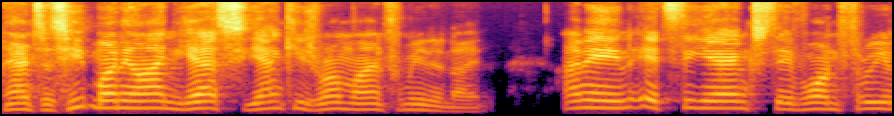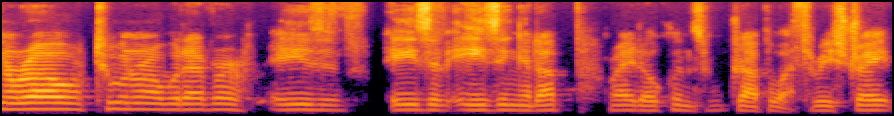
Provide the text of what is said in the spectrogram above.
Aaron says Heat money line. Yes, Yankees run line for me tonight. I mean, it's the Yanks. They've won three in a row, two in a row, whatever. A's of A's of A'sing it up, right? Oakland's dropped what three straight.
